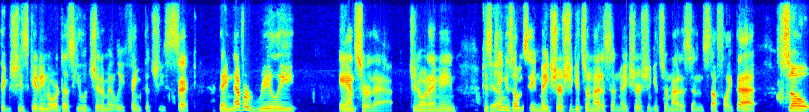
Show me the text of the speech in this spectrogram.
thinks she's getting, or does he legitimately think that she's sick? They never really answer that. Do you know what I mean? Because yeah. King is always saying, make sure she gets her medicine, make sure she gets her medicine, and stuff like that. So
